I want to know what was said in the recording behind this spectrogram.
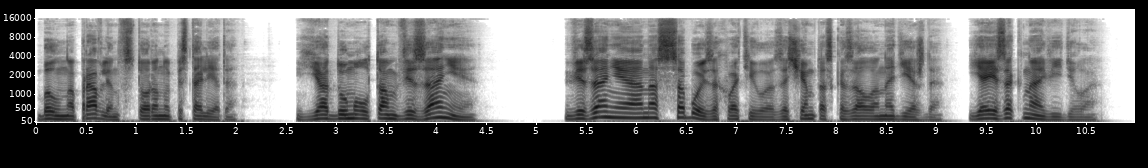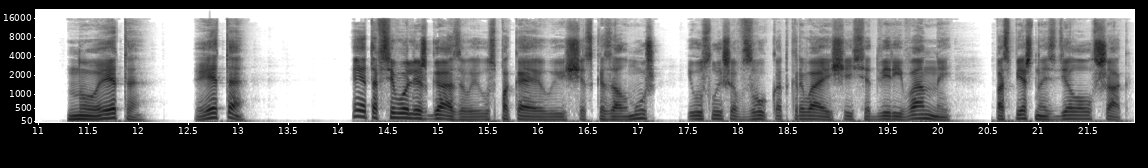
был направлен в сторону пистолета. «Я думал, там вязание», «Вязание она с собой захватила», — зачем-то сказала Надежда. «Я из окна видела». «Ну это... это...» «Это всего лишь газовый», — успокаивающе сказал муж, и, услышав звук открывающейся двери ванной, поспешно сделал шаг,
